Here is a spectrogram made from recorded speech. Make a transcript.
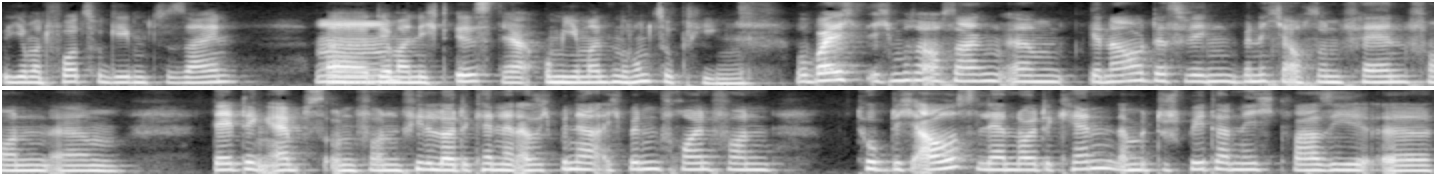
jemand vorzugeben zu sein, äh, Mhm. der man nicht ist, Ja. um jemanden rumzukriegen. Wobei ich, ich muss auch sagen, ähm, genau deswegen bin ich ja auch so ein Fan von ähm, Dating-Apps und von viele Leute kennenlernen. Also ich bin ja, ich bin ein Freund von tob dich aus, lern Leute kennen, damit du später nicht quasi äh,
